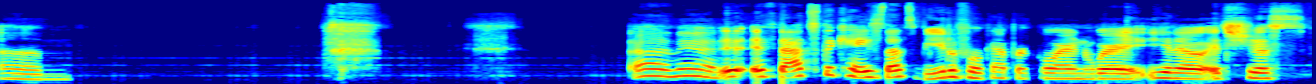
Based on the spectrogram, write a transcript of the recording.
Um, Oh man, if that's the case, that's beautiful, Capricorn. Where you know it's just,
